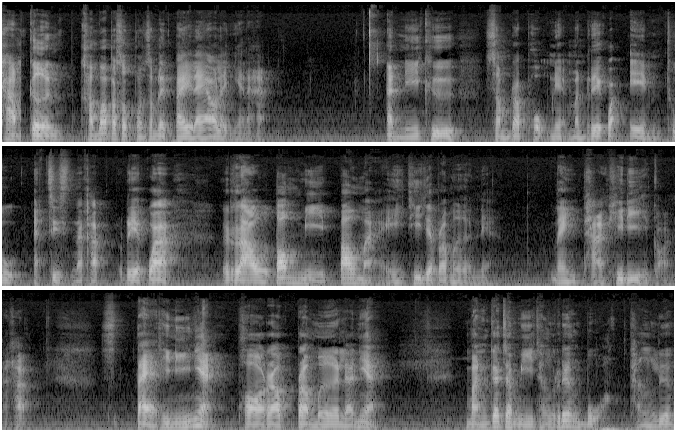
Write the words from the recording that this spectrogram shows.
ทำเกินคำว่าประสบผลสำเร็จไปแล้วอะไรเงี้ยนะฮะอันนี้คือสำหรับผมเนี่ยมันเรียกว่า aim to assist นะครับ เรียกว่าเราต้องมีเป้าหมายที่จะประเมินเนี่ยในทางที่ดีก่อนนะครับ แต่ทีนี้เนี่ยพอเราประเมินแล้วเนี่ย มันก็จะมีทั้งเรื่องบวกทั้งเรื่อง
